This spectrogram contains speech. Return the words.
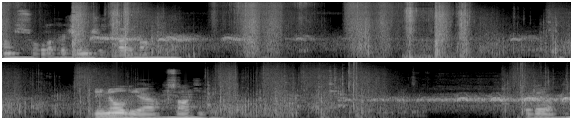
Sanki solda kaçırmışız galiba. E ne oldu ya? Sakin. Burada yok.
